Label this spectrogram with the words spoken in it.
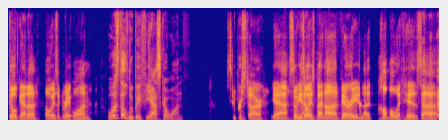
"Go Getta," always a great one. What was the Lupe Fiasco one? Superstar. Yeah. So he's Yeah. always been uh, very uh, humble with his. Uh,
